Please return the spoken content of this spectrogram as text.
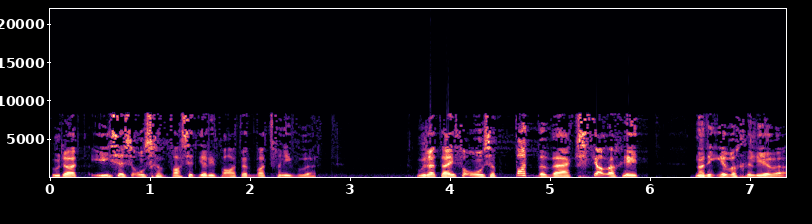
hoe dat Jesus ons gewas het dier die waterbad van die woord, hoe dat hy vir ons een pad bewerkstellig het, na die eeuwige lewe,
